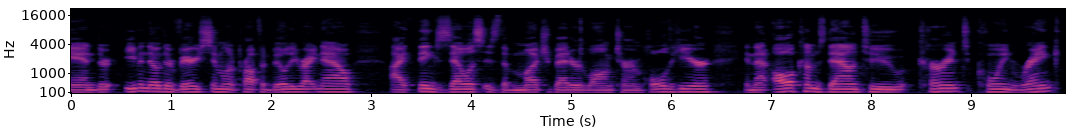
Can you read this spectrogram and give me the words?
And even though they're very similar profitability right now, I think Xelis is the much better long-term hold here. And that all comes down to current coin rank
